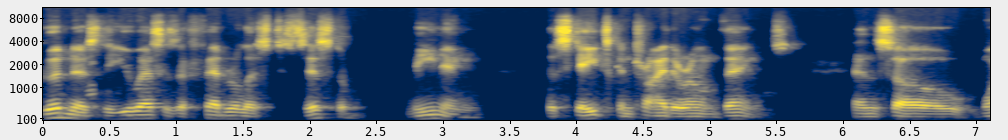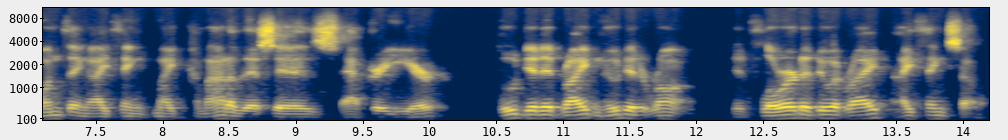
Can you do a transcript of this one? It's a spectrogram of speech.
goodness the US is a federalist system, meaning the states can try their own things. And so, one thing I think might come out of this is after a year, who did it right and who did it wrong? Did Florida do it right? I think so.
